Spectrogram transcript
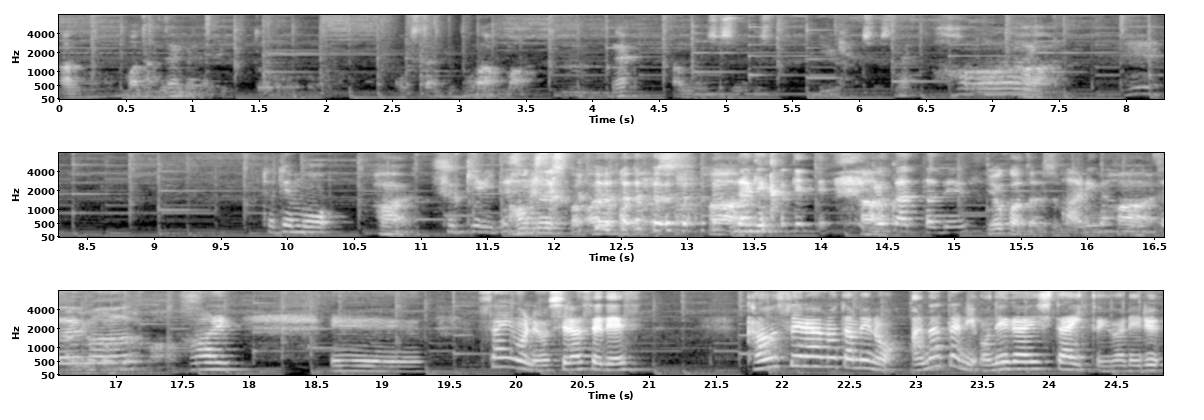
あの、まあ、断然ベネフィットを伝えるのが、まあね、あのおすすめですっていう話ですね。ははい。とてもい、はい、すっきりいたし本まし当ですか？あよかったです。たはい。投げかけてはい。よかったです。よかったです。ありがとうございます。はい。はい、えー最後にお知らせですカウンセラーのためのあなたにお願いしたいと言われる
